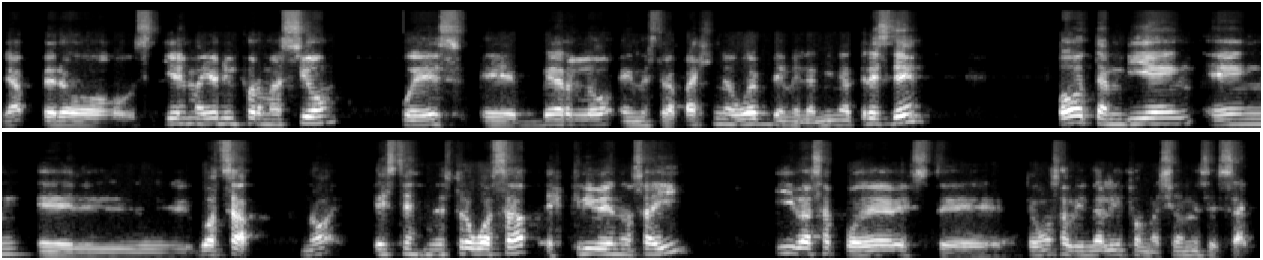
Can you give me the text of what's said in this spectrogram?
¿ya? Pero si quieres mayor información, puedes eh, verlo en nuestra página web de Melamina 3D o también en el WhatsApp, ¿no? Este es nuestro WhatsApp, escríbenos ahí y vas a poder, este, te vamos a brindar la información necesaria.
